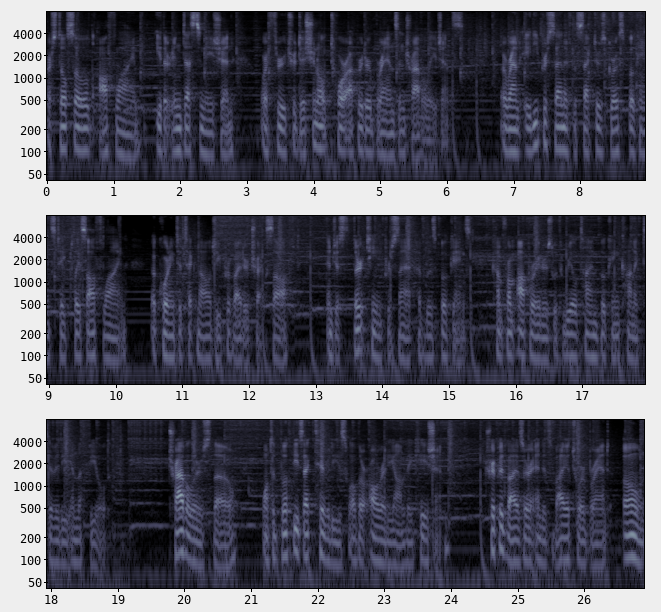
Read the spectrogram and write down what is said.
are still sold offline, either in destination or through traditional tour operator brands and travel agents. Around 80% of the sector's gross bookings take place offline, according to technology provider TrekSoft, and just 13% of those bookings come from operators with real time booking connectivity in the field. Travelers, though, want to book these activities while they're already on vacation. TripAdvisor and its Viator brand own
